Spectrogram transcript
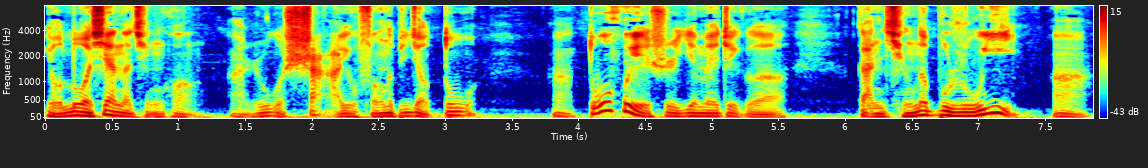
有落线的情况啊，如果煞又逢的比较多啊，多会是因为这个感情的不如意啊。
